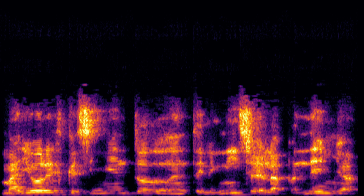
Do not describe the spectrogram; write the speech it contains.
mayores crecimientos durante el inicio de la pandemia.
